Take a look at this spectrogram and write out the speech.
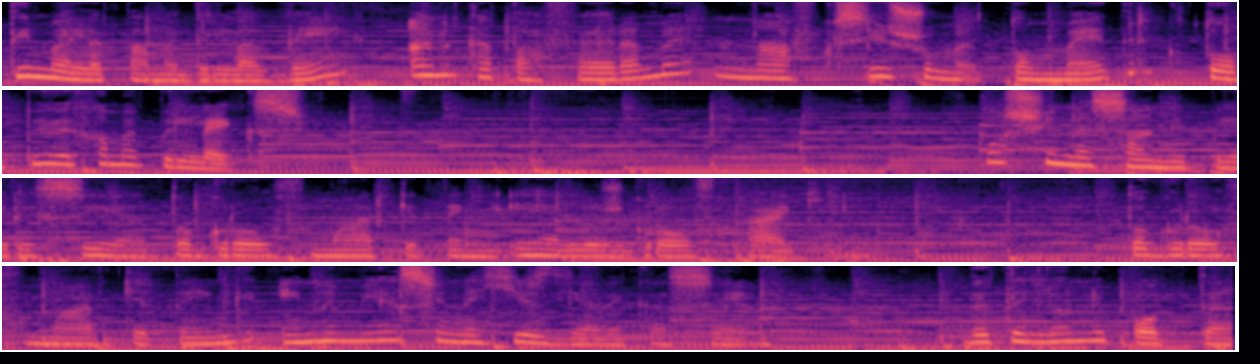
Τι μελετάμε δηλαδή, αν καταφέραμε να αυξήσουμε το metric το οποίο είχαμε επιλέξει πώς είναι σαν υπηρεσία το growth marketing ή αλλιώς growth hacking; Το growth marketing είναι μια συνεχής διαδικασία. Δεν τελειώνει ποτέ,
